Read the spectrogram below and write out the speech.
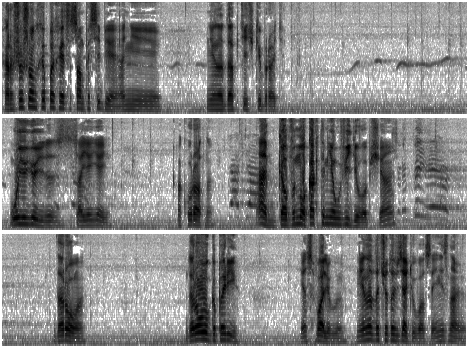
Хорошо, что он хпхается сам по себе, а не... Не надо аптечки брать. Ой-ой-ой, ай-яй-яй. Аккуратно. А, говно, как ты меня увидел вообще, а? Здорово. Здорово, гопари. Я сваливаю. Мне надо что-то взять у вас, я не знаю.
